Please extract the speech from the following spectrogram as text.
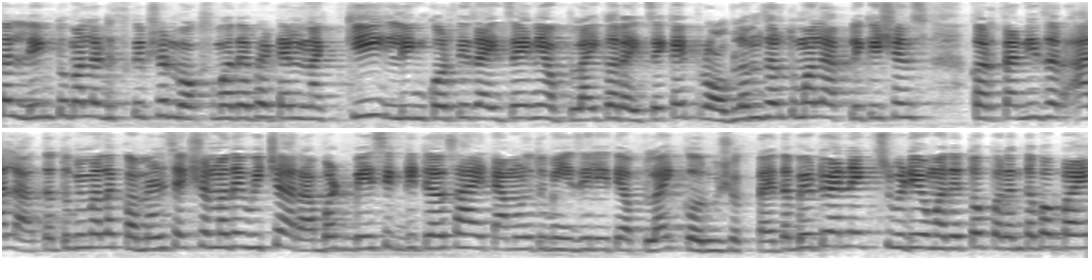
तर लिंक तुम्हाला डिस्क्रिप्शन बॉक्समध्ये भेटेल. नक्की लिंकवरती जायचं आहे आणि अप्लाय करायचं आहे काही प्रॉब्लेम जर तुम्हाला ॲप्लिकेशन्स करताना जर आला तर तुम्ही मला कमेंट सेक्शनमध्ये विचारा. बट बेसिक डिटेल्स आहे त्यामुळे तुम्ही इझिली इथे अप्लाय करू शकताय. तर भेटूया नेक्स्ट व्हिडिओमध्ये तोपर्यंत बाय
